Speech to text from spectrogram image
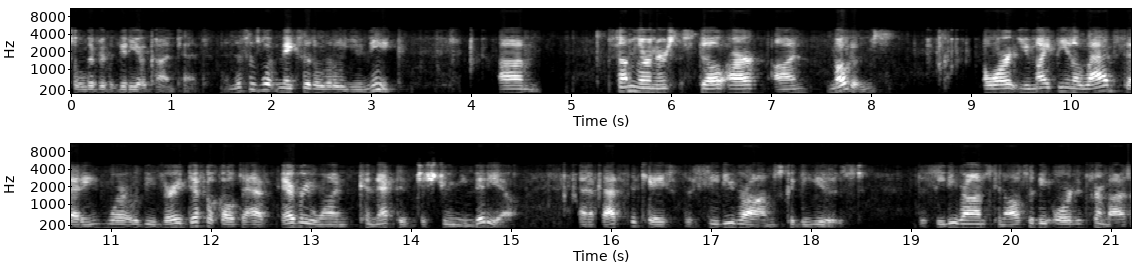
to deliver the video content. And this is what makes it a little unique. Um, some learners still are on modems, or you might be in a lab setting where it would be very difficult to have everyone connected to streaming video. And if that's the case, the CD-ROMs could be used. The CD-ROMs can also be ordered from us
